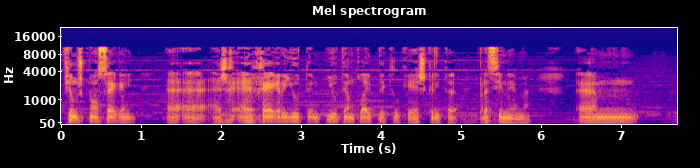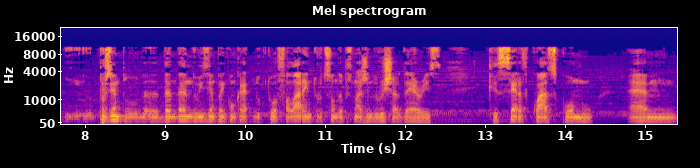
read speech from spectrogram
filmes que não seguem a, a, a regra e o, tem, e o template daquilo que é escrita para cinema. Um, por exemplo, dando um exemplo em concreto do que estou a falar, a introdução da personagem do Richard Harris, que serve quase como um,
